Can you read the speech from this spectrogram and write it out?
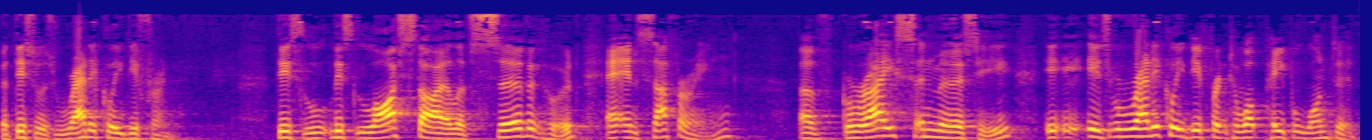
But this was radically different. This, this lifestyle of servanthood and suffering, of grace and mercy, is radically different to what people wanted,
